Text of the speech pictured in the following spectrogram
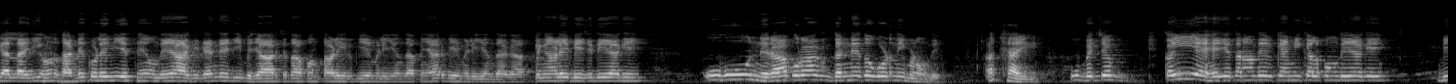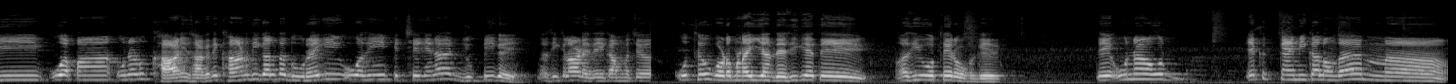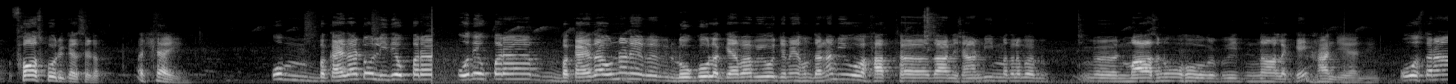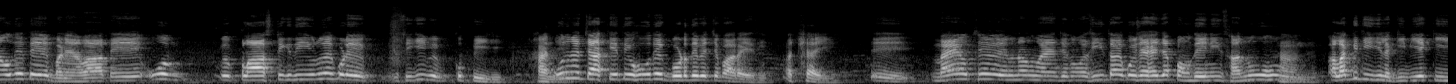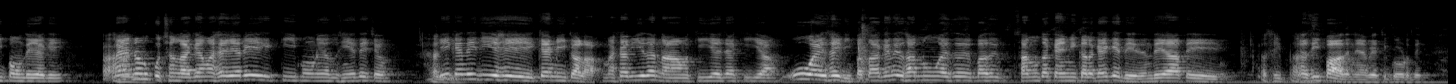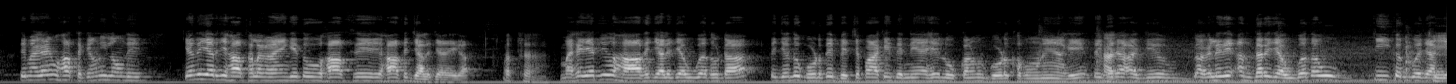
ਗੱਲ ਹੈ ਜੀ? ਹੁਣ ਸਾਡੇ ਕੋਲੇ ਵੀ ਇੱਥੇ ਆਉਂਦੇ ਆ ਆ ਕੇ ਕਹਿੰਦੇ ਜੀ ਬਾਜ਼ਾਰ 'ਚ ਤਾਂ 45 ਰੁਪਏ ਮਿਲੀ ਜਾਂਦਾ 50 ਰੁਪਏ ਮਿਲੀ ਜਾਂਦਾਗਾ। ਪਲੀਆਂ ਵਾਲੇ ਵੇਚਦੇ ਆਗੇ। ਉਹ ਨਿਰਾਪੁਰਾ ਗੰਨੇ ਤੋਂ ਗੁੜ ਨਹੀਂ ਬਣਾਉਂਦੇ। ਅੱਛਾ ਜੀ। ਉਹ ਵਿੱਚ ਕਈ ਇਹੋ ਜਿਹੇ ਤਰ੍ਹਾਂ ਦੇ ਕੈਮੀਕਲ ਪਾਉਂਦੇ ਆਗੇ ਵੀ ਉਹ ਆਪਾਂ ਉਹਨਾਂ ਨੂੰ ਖਾ ਨਹੀਂ ਸਕਦੇ। ਖਾਣ ਦੀ ਗੱਲ ਤਾਂ ਦੂਰ ਹੈਗੀ। ਉਹ ਅਸੀਂ ਪਿੱਛੇ ਜੇ ਨਾ ਯੂਪੀ ਗਏ। ਅਸੀਂ ਘਲਾੜੇ ਦੇ ਕੰਮ 'ਚ। ਉੱਥੇ ਉਹ ਗੁੜ ਬਣਾਈ ਜਾਂਦੇ ਸੀਗੇ ਤੇ ਅਸੀਂ ਉੱਥੇ ਰੁਕ ਗਏ। ਤੇ ਉਹਨਾਂ ਉਹ ਇੱਕ ਕੈਮੀਕਲ ਆਉਂਦਾ ਫਾਸਫੋਰਿਕ ਐਸਿਡ। ਅੱਛਾ ਜੀ। ਉਹ ਬਕਾਇਦਾ ਢੋਲੀ ਦੇ ਉੱਪਰ ਉਹਦੇ ਉੱਪਰ ਬਕਾਇਦਾ ਉਹਨਾਂ ਨੇ ਲੋਗੋ ਲੱਗਿਆ ਵਾ ਵੀ ਉਹ ਜਿਵੇਂ ਹੁੰਦਾ ਨਾ ਵੀ ਉਹ ਹੱਥ ਦਾ ਨਿਸ਼ਾਨ ਵੀ ਮਤਲਬ ਅਮ, ਮਾਸ ਨੂੰ ਉਹ ਵੀ ਨਾ ਲੱਗੇ। ਹਾਂਜੀ ਹਾਂਜੀ। ਉਸ ਤਰ੍ਹਾਂ ਉਹਦੇ ਤੇ ਬਣਿਆ ਵਾ ਤੇ ਉਹ ਪਲਾਸਟਿਕ ਦੀ ਉਹਦੇ ਕੋਲੇ ਸੀਗੀ ਕੁੱਪੀ ਜੀ। ਹਾਂਜੀ। ਉਹਦੇ ਨਾਲ ਚੱਕ ਕੇ ਤੇ ਉਹ ਉਹਦੇ ਗੁੜ ਦੇ ਵਿੱਚ ਪਾ ਰਹੇ ਸੀ। ਅੱਛਾ ਜੀ। ਤੇ ਮੈਂ ਉੱਥੇ ਉਹਨਾਂ ਨੂੰ ਐ ਜਦੋਂ ਅਸੀਂ ਤਾਂ ਕੁਝ ਇਹੋ ਜਿਹਾ ਪਾਉਂਦੇ ਨਹੀਂ ਸਾਨੂੰ ਉਹ ਅਲੱਗ ਚੀਜ਼ ਲੱਗੀ ਵੀ ਇਹ ਕੀ ਪਾਉਂਦੇ ਹੈਗੇ। ਮੈਂ ਇਹਨਾਂ ਨੂੰ ਪੁੱਛਣ ਲੱਗ ਗਿਆ ਮੈਂ ਕਿਹਾ ਯਾਰ ਇਹ ਕੀ ਪਾਉਣੇ ਆ ਤੁਸੀਂ ਇਹਦੇ 'ਚ? ਇਹ ਕਹਿੰਦੇ ਜੀ ਇਹ ਕੈਮੀਕਲ ਆ। ਮੈਂ ਕਿਹਾ ਵੀ ਇਹਦਾ ਨਾਮ ਕੀ ਆ ਜਾਂ ਕੀ ਆ? ਉਹ ਐਸਾ ਹੀ ਨਹੀਂ ਪਤਾ। ਕਹਿੰਦੇ ਸਾਨੂੰ ਐਸੇ ਬਸ ਸਾਨੂੰ ਤਾਂ ਕੈਮੀਕਲ ਕਹਿ ਕੇ ਦੇ ਦਿੰਦੇ ਆ ਤੇ ਅਸੀਂ ਅਸੀਂ ਪਾ ਦਿੰਨੇ ਆ ਵਿੱਚ ਗੁੜ ਦੇ। ਤੇ ਮੈਂ ਕਿਹਾ ਇਹਨੂੰ ਹੱਥ ਕਿਉਂ ਨਹੀਂ ਲਾਉਂਦੇ? ਕਹਿੰਦੇ ਯਾਰ ਜੇ ਹੱਥ ਲਗਾਏਂਗੇ ਤਾਂ ਹੱਥ ਸੇ ਹੱਥ ਜਲ ਜਾਏਗਾ। ਅੱਛਾ। ਮੈਂ ਕਿਹਾ ਯਾਰ ਜਦੋਂ ਹੱਥ ਜਲ ਜਾਊਗਾ ਤੁਹਾਡਾ ਤੇ ਜਦੋਂ ਗੁੜ ਦੇ ਵਿੱਚ ਪਾ ਕੇ ਦਿੰਨੇ ਆ ਇਹ ਲੋਕਾਂ ਨੂੰ ਗੁੜ ਖਵਾਉਣੇ ਆਗੇ ਤੇ ਫਿਰ ਅੱਗੇ ਅਗਲੇ ਦੇ ਅੰਦਰ ਜਾਊਗਾ ਤਾਂ ਉਹ ਕੀ ਕਰੂਗਾ ਜਾ ਕੇ?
